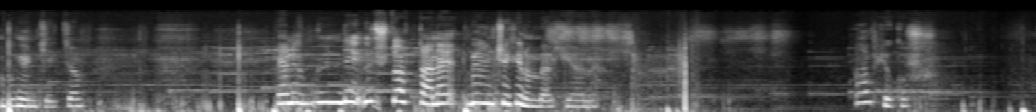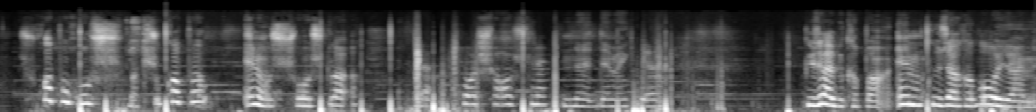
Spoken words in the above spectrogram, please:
Bugün çekeceğim. Yani günde 3-4 tane bölüm çekerim belki yani. Ne yapıyor kuş? Şu kapı hoş. Bak şu kapı en hoş. Hoşla. Hoş hoş ne, ne demek ya? Güzel bir kapı. En güzel kapı o yani.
